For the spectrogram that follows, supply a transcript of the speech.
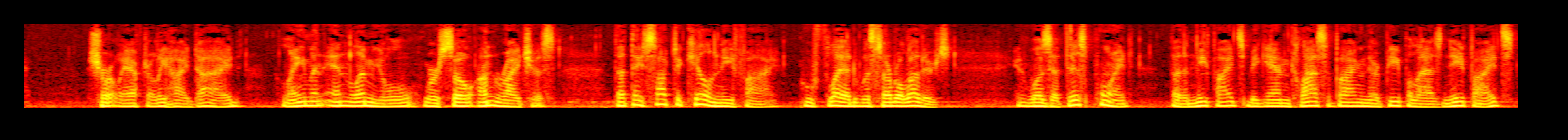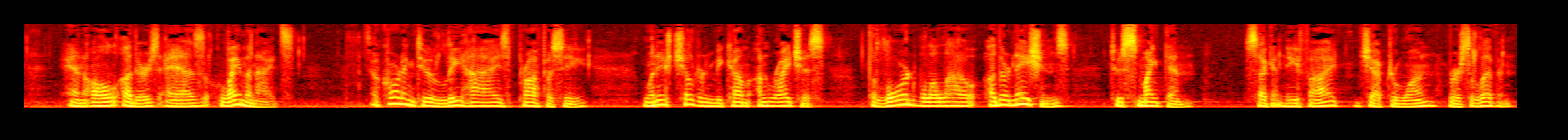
Shortly after Lehi died, Laman and Lemuel were so unrighteous that they sought to kill Nephi, who fled with several others. It was at this point that the Nephites began classifying their people as Nephites and all others as Lamanites. According to Lehi's prophecy, when his children become unrighteous, the Lord will allow other nations to smite them. 2 Nephi chapter 1 verse 11.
